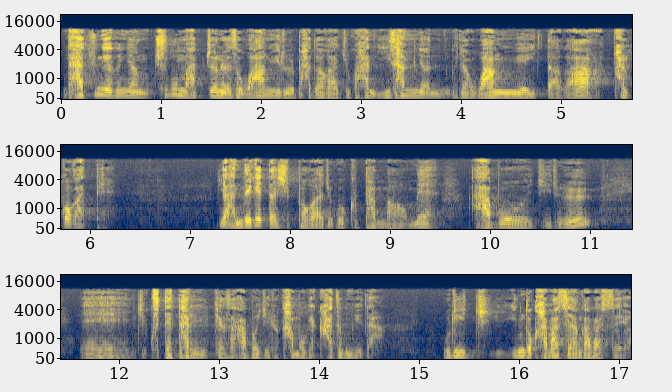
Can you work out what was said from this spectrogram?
나중에 그냥 죽음 앞전에서 왕위를 받아가지고 한 2, 3년 그냥 왕위에 있다가 갈 것 같아. 안 되겠다 싶어가지고 급한 마음에 아버지를 에, 이제 쿠데타를 일으켜서 아버지를 감옥에 가둡니다. 우리 인도 가봤어요? 안 가봤어요?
